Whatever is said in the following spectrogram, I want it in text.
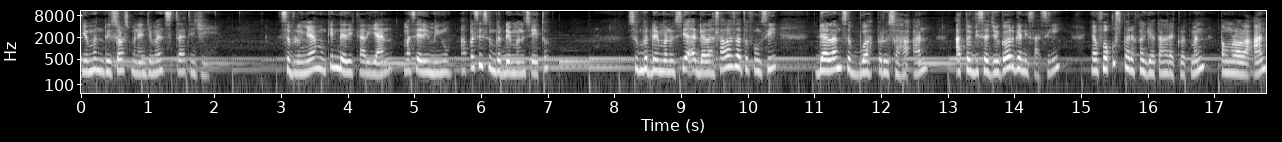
Human Resource Management Strategy. Sebelumnya mungkin dari kalian masih ada yang bingung, apa sih sumber daya manusia itu? Sumber daya manusia adalah salah satu fungsi dalam sebuah perusahaan atau bisa juga organisasi yang fokus pada kegiatan rekrutmen, pengelolaan,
